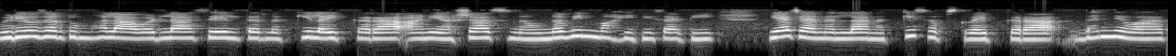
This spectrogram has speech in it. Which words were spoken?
व्हिडिओ जर तुम्हाला आवडला असेल तर नक्की लाईक करा आणि अशाच नवनवीन माहितीसाठी या चॅनलला नक्की सबस्क्राईब करा. धन्यवाद.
